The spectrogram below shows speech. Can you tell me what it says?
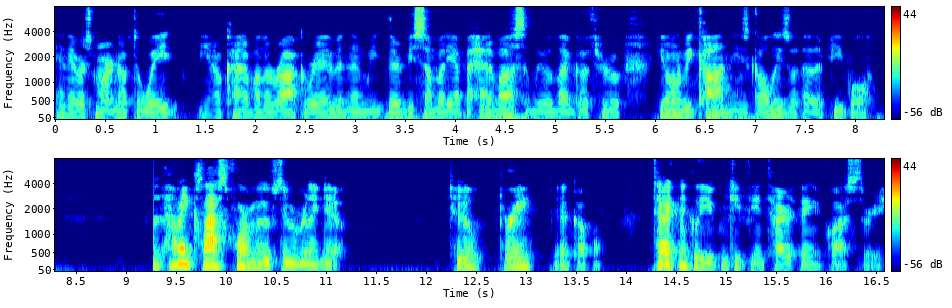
and they were smart enough to wait, you know, kind of on the rock rib, and then we there'd be somebody up ahead of us that we would let go through. You don't want to be caught in these gullies with other people. How many class four moves do we really do? Two, three? Yeah, a couple. Technically, you can keep the entire thing at class three.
